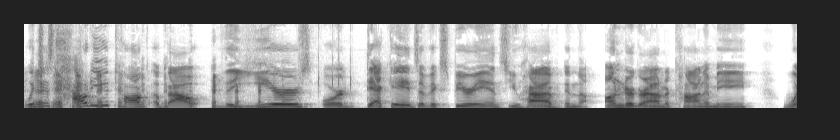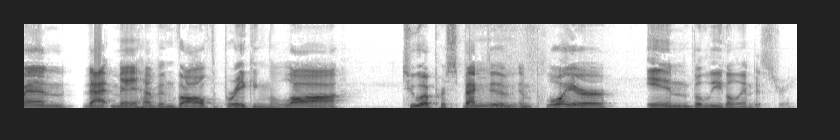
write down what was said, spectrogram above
which is how do you talk about the years or decades of experience you have in the underground economy when that may have involved breaking the law to a prospective employer in the legal industry?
